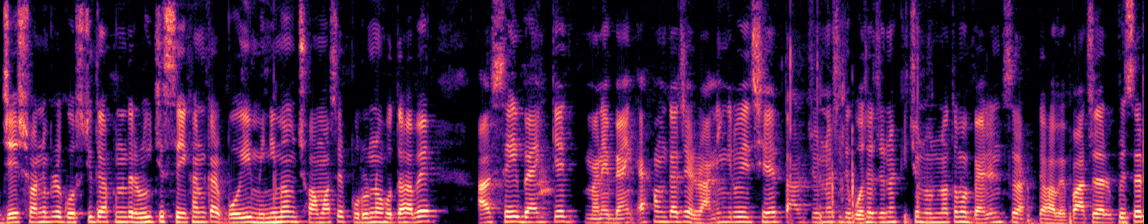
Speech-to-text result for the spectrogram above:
যে স্বনির্ভর গোষ্ঠীতে আপনাদের রয়েছে, সেইখানকার বই মিনিমাম ছ মাসের পুরনো হতে হবে। আর সেই ব্যাংকে মানে ব্যাংক অ্যাকাউন্ট আছে রানিং রয়েছে, তার জন্য শুধু বোঝার জন্য কিছু ন্যূনতম ব্যালেন্স রাখতে হবে। পাঁচ হাজার রুপিসের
